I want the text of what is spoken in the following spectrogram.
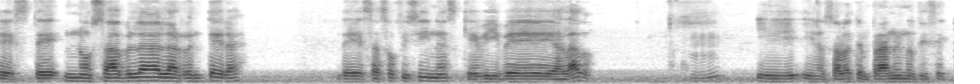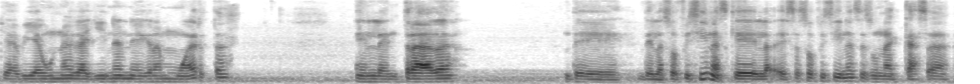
Este, nos habla la rentera de esas oficinas que vive al lado. y, nos habla temprano y nos dice que había una gallina negra muerta en la entrada de, las oficinas, que esas oficinas es una casa,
